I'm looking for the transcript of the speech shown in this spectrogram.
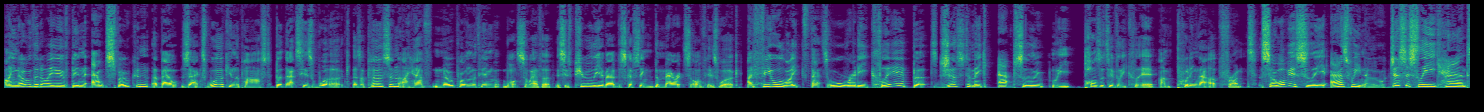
I know that I've been outspoken about Zack's work in the past, but that's his work. As a person, I have no problem with him whatsoever. This is purely about discussing the merits of his work. I feel like that's already clear, but just to make absolutely positively clear, I'm putting that up front. So obviously, as we know, Justice League had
